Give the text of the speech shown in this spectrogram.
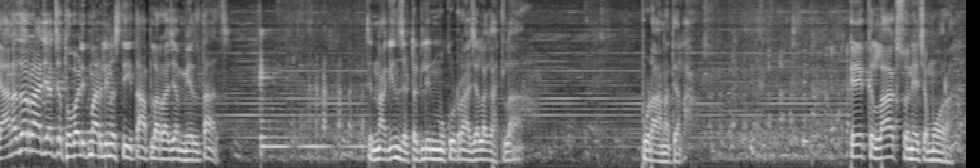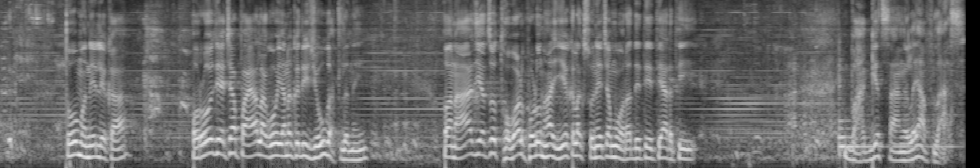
यानं जर राजाच्या थोबाळीत मारली नसती तर आपला राजा मेलताच. ते नागिन झटकली मुकुट राजाला घातला. पुढं आणा त्याला. एक लाख सोन्याच्या मोहरा. तो म्हणेल का रोज याच्या पाया लागो यानं कधी जीव घातलं नाही. पण आज याचं थोबाड फोडून हा एक लाख सोन्याच्या मोहरा देते त्या अर्थी. भाग्य चांगलंय आपलं आज.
